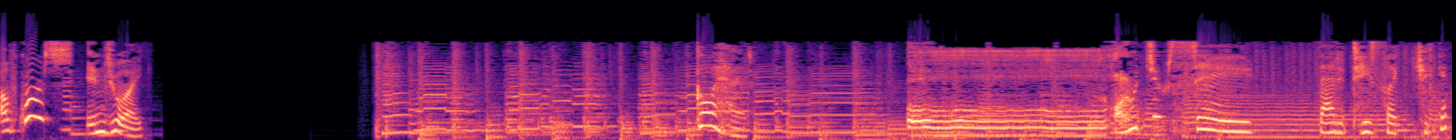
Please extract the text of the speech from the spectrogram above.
Of course. Enjoy. Go ahead. Would you say that it tastes like chicken?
